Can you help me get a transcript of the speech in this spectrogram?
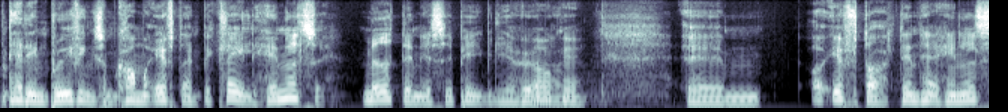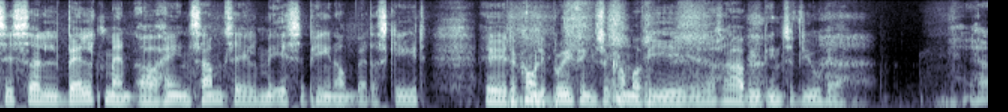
det her det er en briefing, som kommer efter en beklagelig hændelse med den SCP, vi lige har hørt Okay. om. Øhm, og efter den her hændelse, så valgte man at have en samtale med SCP'en om, hvad der skete. Øh, der kommer lidt briefing, så, kommer vi, øh, så har vi et interview her. Ja.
